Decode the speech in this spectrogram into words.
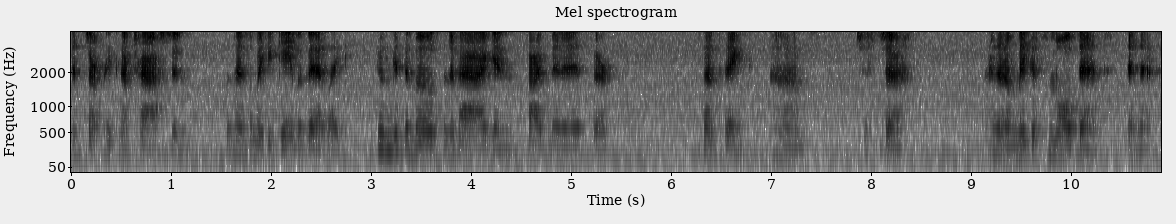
and start picking up trash. And sometimes we'll make a game of it, like who can get the most in a bag in five minutes or something, um, just to I don't know, make a small dent in it.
